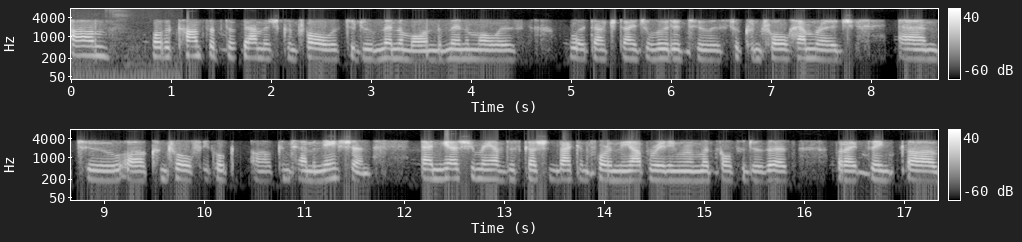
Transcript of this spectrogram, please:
Um, well, the concept of damage control is to do minimal, and the minimal is what Dr. Deitch alluded to is to control hemorrhage and to uh, control fecal uh, contamination. And yes, you may have discussion back and forth in the operating room. Let's also do this. But I think uh,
